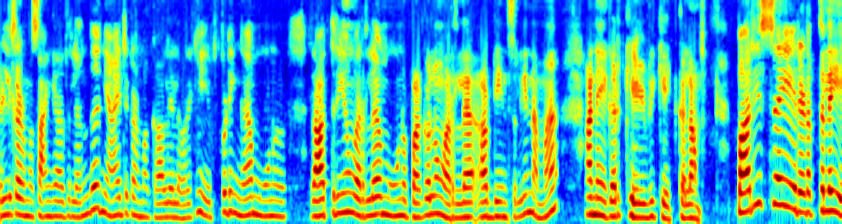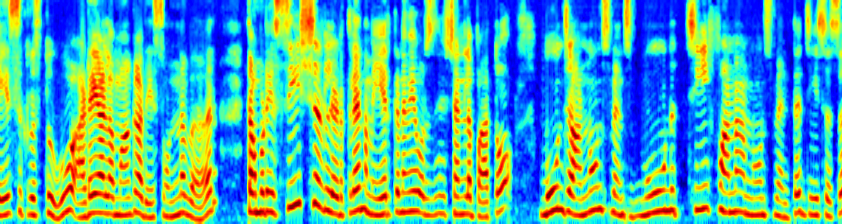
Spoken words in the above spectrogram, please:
வெள்ளிக்கிழமை சாயங்காலத்துலேருந்து ஞாயிற்றுக்கிழமை காலையில் வரைக்கும் எப்படிங்க மூணு ராத்திரியும் வரல மூணு பகலும் வரல அப்படின்னு சொல்லி நம்ம அநேகர் கேள்வி கேட்கலாம். பரிசெயரிடத்துல இயேசு கிறிஸ்து அடையாளமாக அதை சொன்னவர். தம்முடைய சீஷர்கள் இடத்துல நம்ம ஏற்கனவே ஒரு செஷனில் பார்த்தோம். மூன்று அனௌன்ஸ்மெண்ட்ஸ் மூணு சீஃபான அனௌன்ஸ்மெண்ட்டு ஜீசஸ்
